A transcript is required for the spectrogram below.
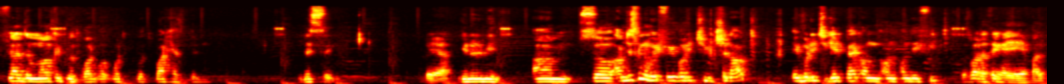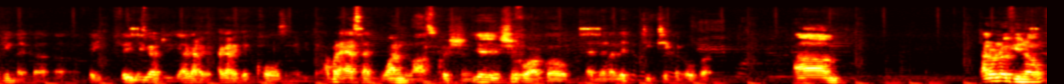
Flood the market with what what, what, with what has been missing. Yeah. You know what I mean? Um, so I'm just gonna wait for everybody to chill out, everybody to get back on, on, on their feet. That's one thing I hear about being like a, a fa- famous You got- I gotta, I gotta get calls and everything. I'm gonna ask like one last question Yeah, yeah, sure. before I go, and then I let D take it over. Um, I don't know if you know,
